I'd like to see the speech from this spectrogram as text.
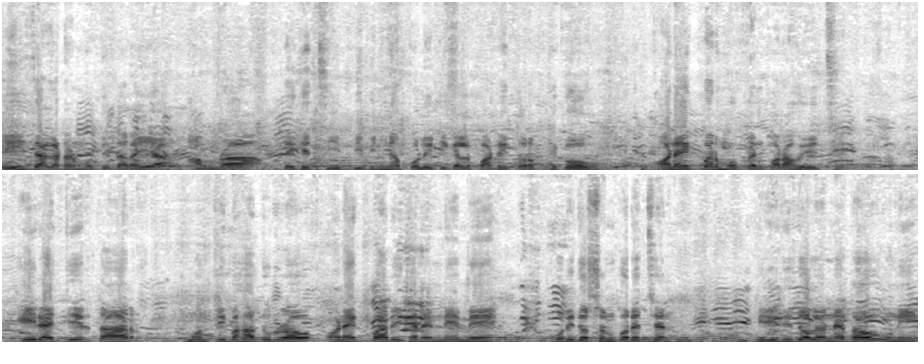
এই জায়গাটার মধ্যে দাঁড়াইয়া আমরা দেখেছি বিভিন্ন পলিটিক্যাল পার্টির তরফ থেকেও অনেকবার মুভমেন্ট করা হয়েছে। এই রাজ্যের তার মন্ত্রী বাহাদুররাও অনেকবার এখানে নেমে পরিদর্শন করেছেন। বিরোধী দলের নেতাও উনি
